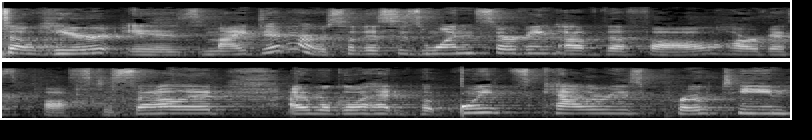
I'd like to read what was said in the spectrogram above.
So here is my dinner. So this is one serving of the fall harvest pasta salad. I will go ahead and put points, calories, protein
